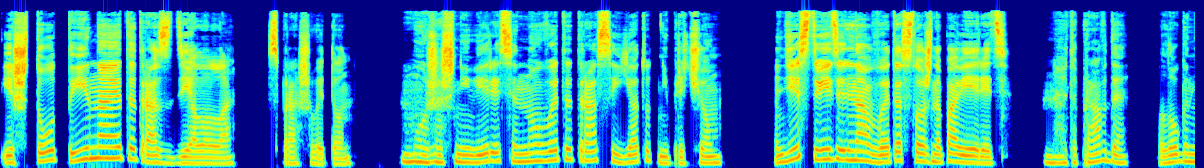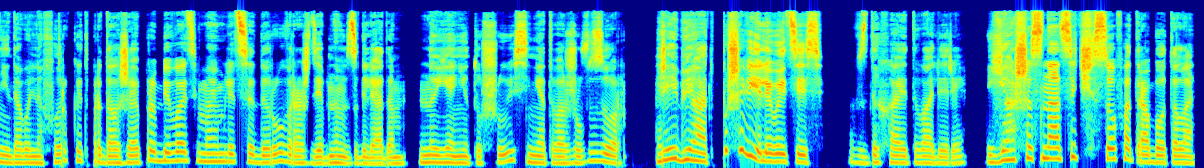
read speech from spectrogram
«И что ты на этот раз сделала?» — спрашивает он. «Можешь не верить, но в этот раз и я тут ни при чем. «Действительно, в это сложно поверить». «Но это правда?» Логан недовольно фыркает, продолжая пробивать в моем лице дыру враждебным взглядом. Но я не тушуюсь и не отвожу взор. «Ребят, пошевеливайтесь!» — вздыхает Валерия. «Я 16 часов отработала.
